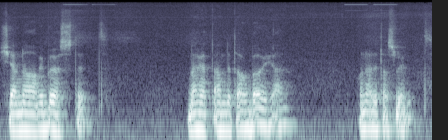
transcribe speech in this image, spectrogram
känna av i bröstet när ett andetag börjar och när det tar slut.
